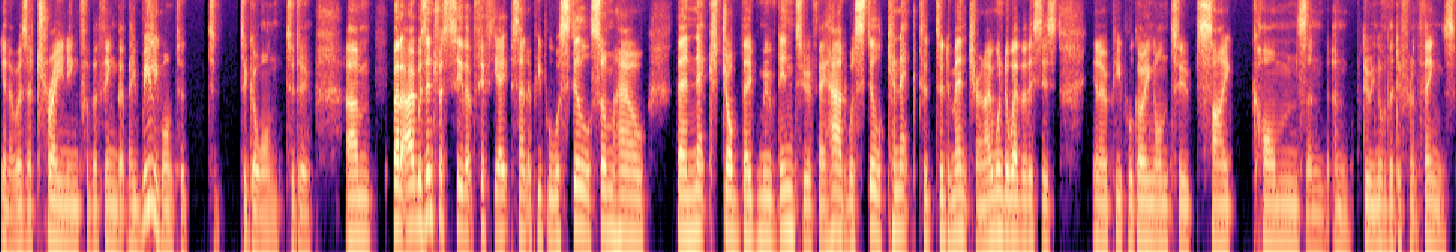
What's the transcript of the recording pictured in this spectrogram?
you know as a training for the thing that they really wanted to to go on to do. Um, but i was interested to see that 58% of people were still somehow their next job they've moved into if they had was still connected to dementia. And i wonder whether this is you know people going on to SciComms and and doing other different things.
